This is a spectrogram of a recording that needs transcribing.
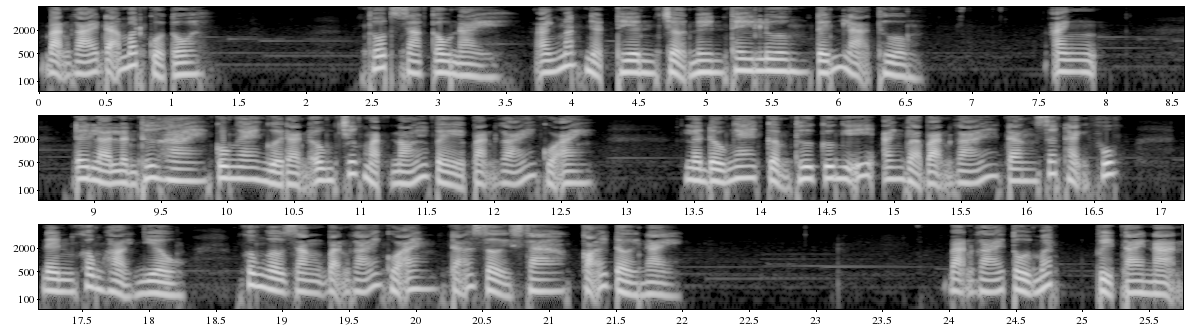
Bạn gái đã mất của tôi. Thốt ra câu này, ánh mắt Nhật Thiên trở nên thê lương đến lạ thường. Anh... Đây là lần thứ hai cô nghe người đàn ông trước mặt nói về bạn gái của anh. Lần đầu nghe Cẩm Thư cứ nghĩ anh và bạn gái đang rất hạnh phúc nên không hỏi nhiều, không ngờ rằng bạn gái của anh đã rời xa cõi đời này. Bạn gái tôi mất vì tai nạn.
